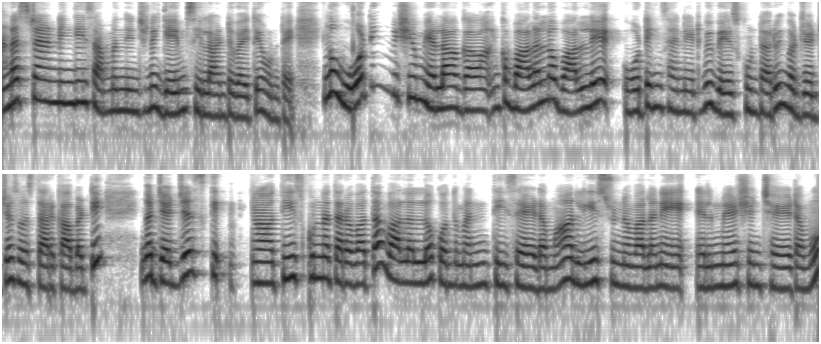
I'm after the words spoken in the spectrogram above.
అండర్స్టాండింగ్కి సంబంధించిన గేమ్స్ ఇలాంటివి అయితే ఉంటాయి. ఇంకా ఓటింగ్ విషయం ఎలాగా ఇంకా వాళ్ళల్లో వాళ్ళే ఓటింగ్స్ అనేటివి వేసుకుంటారు ఇంకా జడ్జెస్ వస్తారు కాబట్టి ఇంకా జడ్జెస్కి తీసుకున్న తర్వాత వాళ్ళల్లో కొంతమంది తీసేయడమా లీస్ట్ ఉన్న వాళ్ళని ఎలిమినేషన్ చేయడము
